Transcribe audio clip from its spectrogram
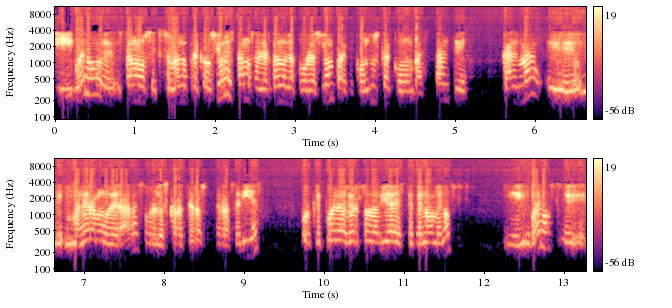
Y bueno, estamos extremando precauciones, estamos alertando a la población para que conduzca con bastante calma, eh, de manera moderada sobre las carreteras terracerías, porque puede haber todavía este fenómeno. Y bueno, eh,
